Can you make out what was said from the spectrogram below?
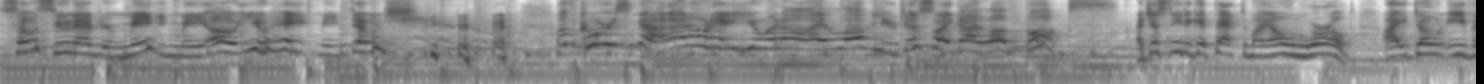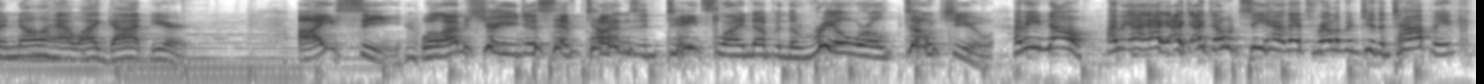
so soon after making me. Oh, you hate me, don't you? of course not. I don't hate you at all. I love you just like I love books. I just need to get back to my own world. I don't even know how I got here. I see. Well, I'm sure you just have tons of dates lined up in the real world, don't you? I mean, no. I mean, I, I, I don't see how that's relevant to the topic.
